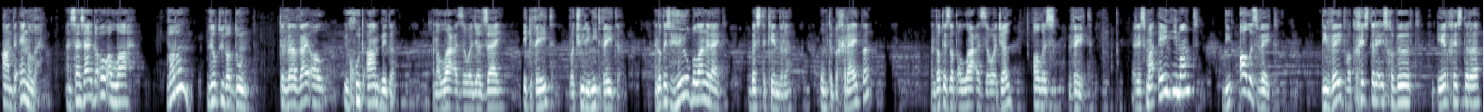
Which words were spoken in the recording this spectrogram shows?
aan de engelen. En zij zeiden, oh Allah, waarom wilt u dat doen? Terwijl wij al u goed aanbidden. En Allah Azza zei, ik weet wat jullie niet weten. En dat is heel belangrijk, beste kinderen, om te begrijpen. En dat is dat Allah Azza alles weet. Er is maar één iemand die alles weet. Die weet wat gisteren is gebeurd, en eergisteren,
